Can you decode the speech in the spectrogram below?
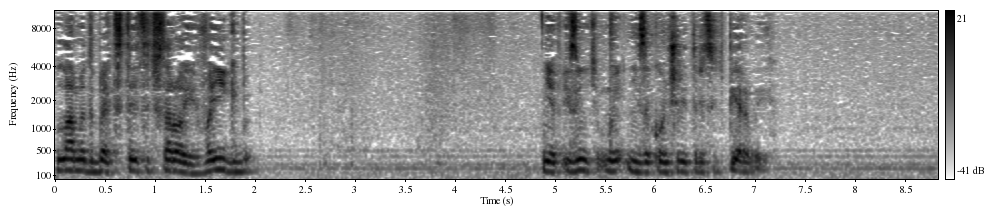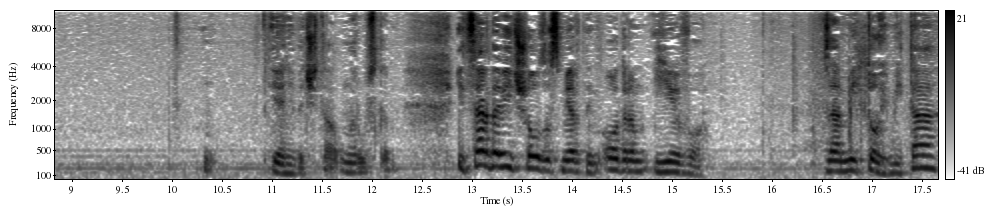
Ламед Бет, 32. Ваиг... Нет, извините, мы не закончили 31. Я не дочитал на русском. И царь Давид шел за смертным одром его. За метой. Мета,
